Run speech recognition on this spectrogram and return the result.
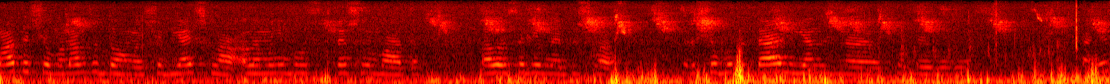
мати, що вона вже вдома, щоб я йшла, але мені було страшнувато. Але все рівно я пішла. Що буде далі, я не знаю, подивимось. Конець Okay.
